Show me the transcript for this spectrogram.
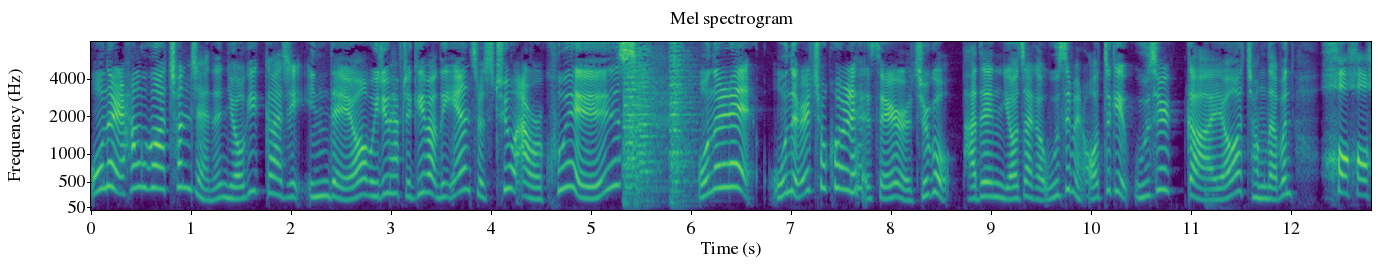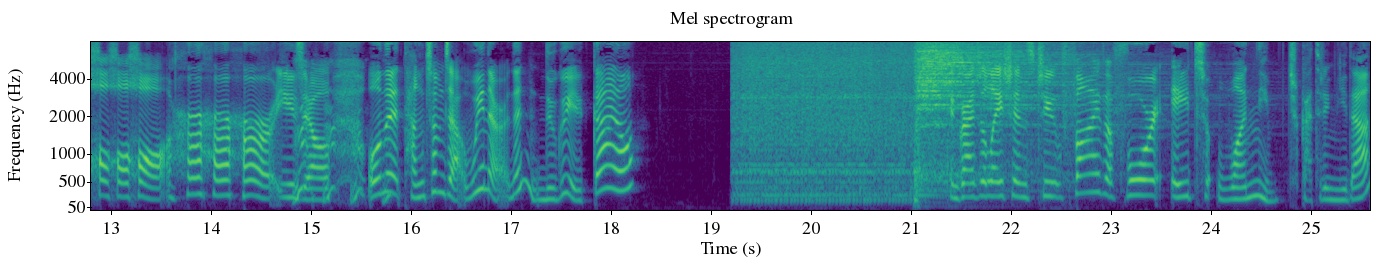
오늘 한국어 천재는 여기까지인데요. We do have to give out the answers to our quiz. 오늘의 오늘 초콜릿을 주고 받은 여자가 웃으면 어떻게 웃을까요? 정답은 허허허허허 herherher이죠. 오늘 당첨자 위너는 누구일까요? Congratulations to 5481님 축하드립니다.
